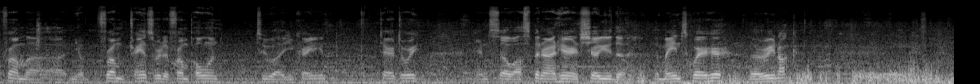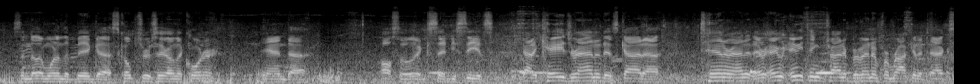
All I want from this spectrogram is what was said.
from, uh, uh, you know, from transferred it from Poland to Ukrainian territory. And so I'll spin around here and show you the, the main square here, the Rynok. It's another one of the big uh, sculptures here on the corner. And uh, also, like I said, you see it's got a cage around it, it's got a tent around it, anything to try to prevent them from rocket attacks.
